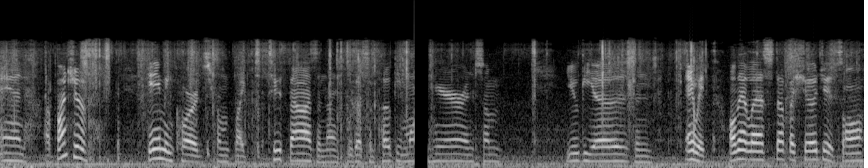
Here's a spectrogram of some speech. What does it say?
And a bunch of gaming cards from like 2000. I, we got some Pokemon here and some Yu-Gi-Ohs and anyway, all that last stuff I showed you, it's all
